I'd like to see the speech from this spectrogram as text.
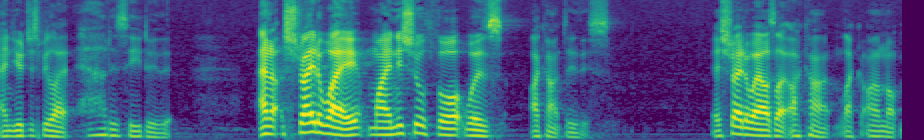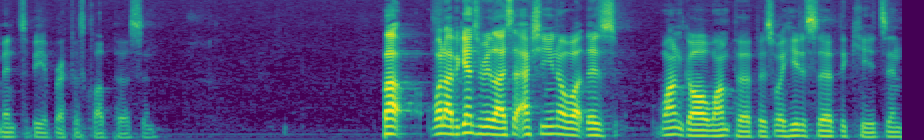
and you'd just be like, how does he do that? And uh, straight away, my initial thought was, I can't do this. And straight away, I was like, I can't. Like, I'm not meant to be a Breakfast Club person. But what I began to realize that actually, you know what? There's one goal, one purpose. We're here to serve the kids. And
